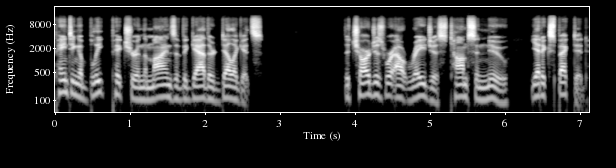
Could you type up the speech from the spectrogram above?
painting a bleak picture in the minds of the gathered delegates. The charges were outrageous, Thompson knew, yet expected.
